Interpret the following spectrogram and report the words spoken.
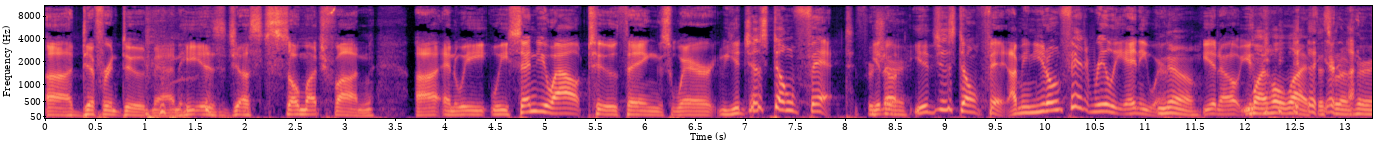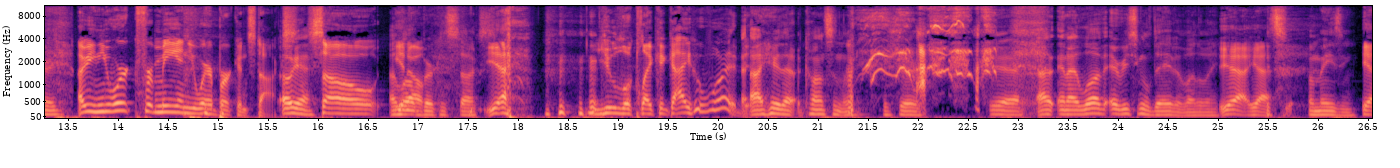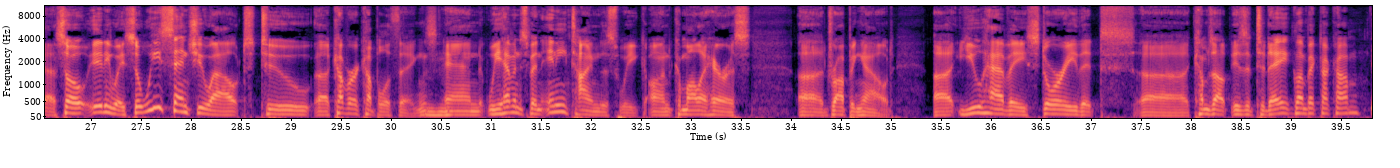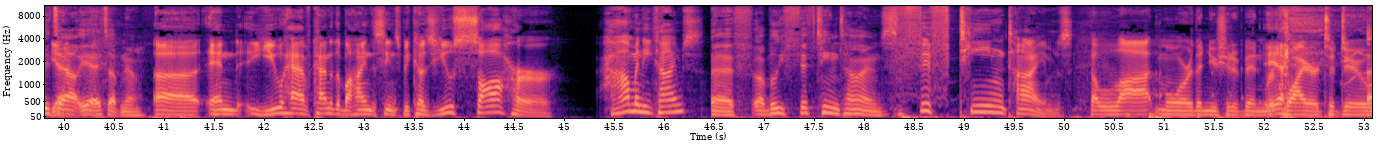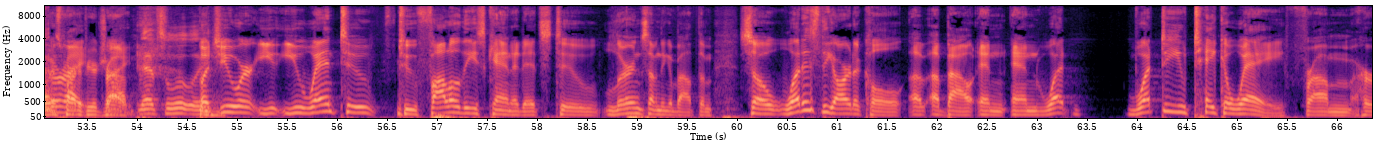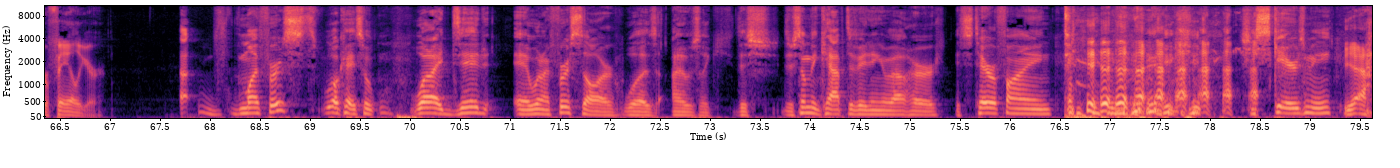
a different dude, man. he is just so much fun. Uh, and we, we send you out to things where you just don't fit. For you know, you just don't fit. I mean, you don't fit really anywhere. No. you know, you, My whole life, that's what I've not- heard. I mean, you work for me and you wear Birkenstocks. Oh, yeah. So I you love know, Birkenstocks. Yeah, you look like a guy who would. I hear that constantly, for sure. yeah, I, and I love every single day of it. By the way, Yeah, yeah. it's amazing. Yeah. So anyway, so we sent you out to uh, cover a couple of things, and we haven't spent any time this week on Kamala Harris uh, dropping out. Uh, you have a story that uh, comes out. Is it today? Glennbeck.com. It's yeah. out. Yeah, it's up now. Uh, and you have kind of the behind the scenes because you saw her how many times? Uh, f- I believe 15 times. Fifteen times. a lot more than you should have been Yeah. required to do as part of your job. right. Absolutely. But you were you you went to to follow these candidates to learn something about them. So what is the article a- about and and what what do you take away from her failure? my first okay so what i did uh, when i first saw her was i was like this there's something captivating about her it's terrifying she scares me Yeah.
